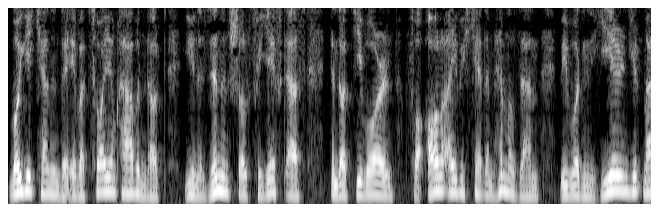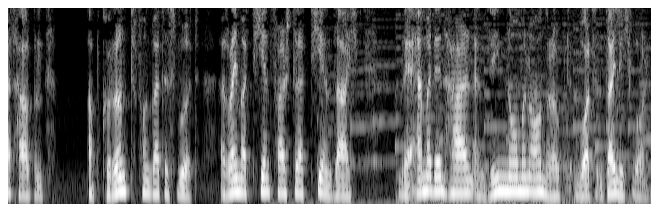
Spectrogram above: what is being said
wo je können die Überzeugung haben, dass jene Sinnenschuld vergift ist, und dass je wollen vor aller Ewigkeit im Himmel sein, wir würden hier in jut mithelfen, aufgrund von Gottes Wort. Reimer 10 Vers 13 sagt, wer immer den Herrn an seinen Namen anruft, wird seilig worden.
